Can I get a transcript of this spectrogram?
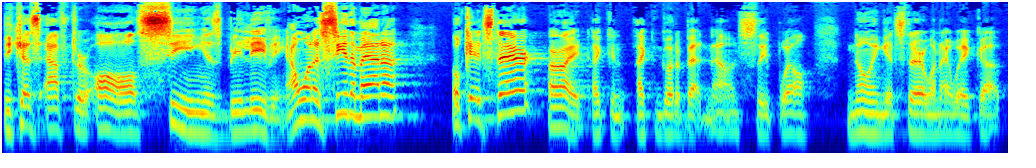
Because after all, seeing is believing. I want to see the manna. Okay, it's there. All right, I can, I can go to bed now and sleep well, knowing it's there when I wake up.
